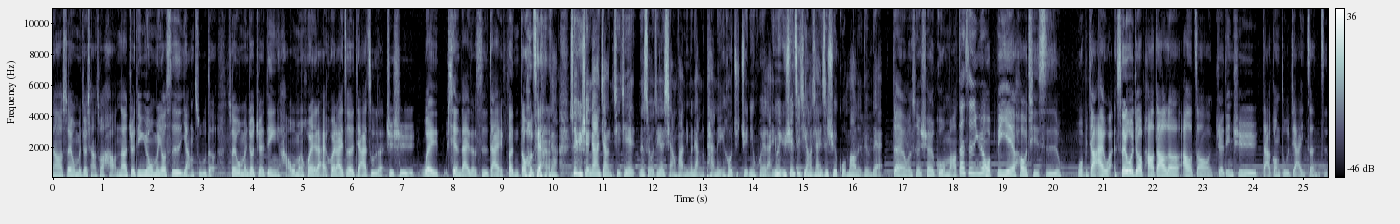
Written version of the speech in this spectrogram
然后，所以我们就想说，好，那决定，因为我们又是养猪的，所以我们就决定，好，我们回来，回来这个家族的，继续为现在的世代奋斗，这样。所以于轩刚刚讲，姐姐那时候有这个想法，你们两个谈了以后就决定回来，因为于轩自己好像也是学国贸的，嗯、对不对？对，我是学国贸，但是因为我毕业后其实我比较爱玩，所以我就跑到了澳洲，决定去打工度假一阵子。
